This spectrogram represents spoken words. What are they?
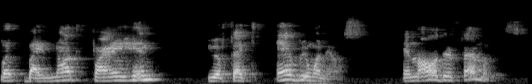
But by not firing him, you affect everyone else and all their families.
